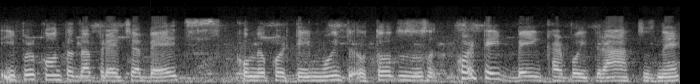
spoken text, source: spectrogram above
e por conta da pré-diabetes, como eu cortei muito, eu todos os, cortei bem carboidratos, né?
